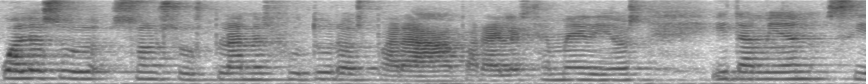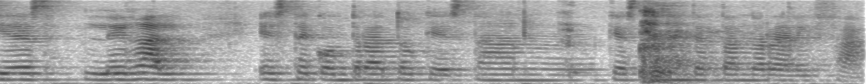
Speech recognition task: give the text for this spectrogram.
cuáles son sus planes futuros para, para el eje medios y también si es legal este contrato que están, que están intentando realizar.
